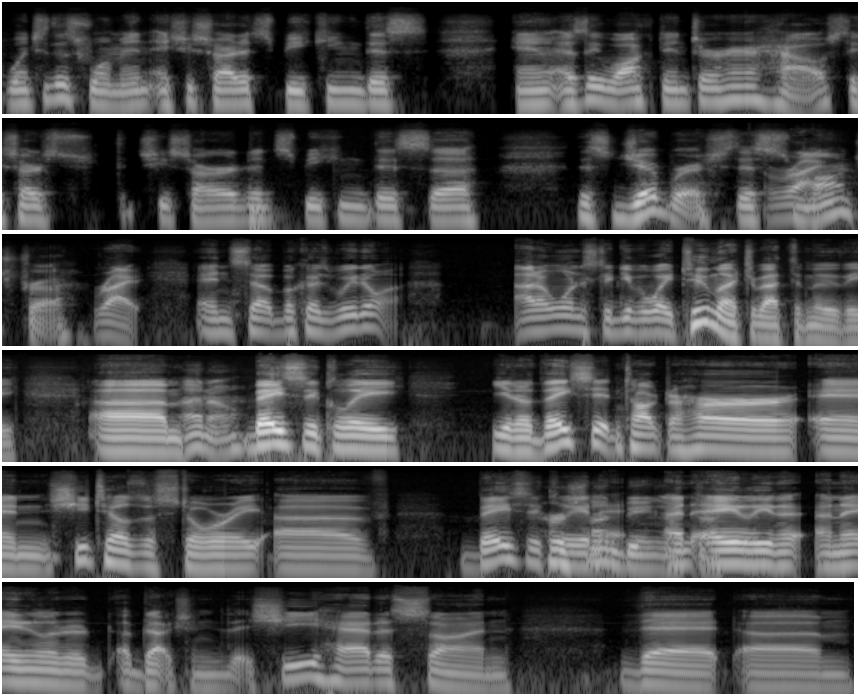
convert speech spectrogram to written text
went to this woman and she started speaking this and as they walked into her house, they started she started speaking this uh this gibberish, this Right. mantra. Right. And so because we don't I don't want us to give away too much about the movie. Um I know. basically, you know, they sit and talk to her and she tells a story of basically an, an alien an alien abduction that she had a son that um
